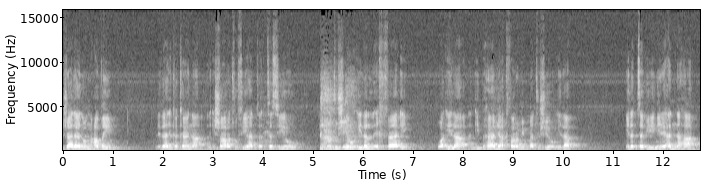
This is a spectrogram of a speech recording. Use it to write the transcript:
جلل عظيم. لذلك كان الإشارة فيها تسير وتشير إلى الإخفاء وإلى الإبهام أكثر مما تشير إلى إلى التبيين لأنها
